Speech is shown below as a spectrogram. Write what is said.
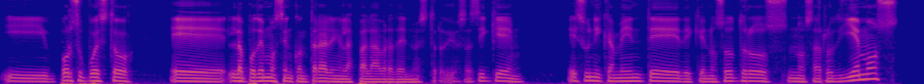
y por supuesto eh, la podemos encontrar en la palabra de nuestro Dios. Así que es únicamente de que nosotros nos arrodillemos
